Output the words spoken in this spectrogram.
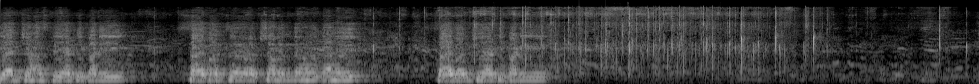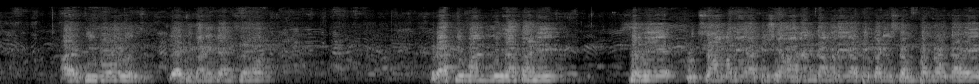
यांच्या हस्ते या ठिकाणी साहेबांचं रक्षाबंधन होत आहे. साहेबांच्या या ठिकाणी आरती ओवाळून या ठिकाणी त्यांचं राखी बांधली जात आहे. सर्व उत्साहामध्ये अतिशय आनंदामध्ये या ठिकाणी संपन्न होत आहे.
